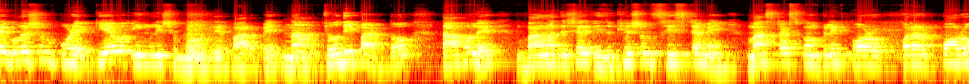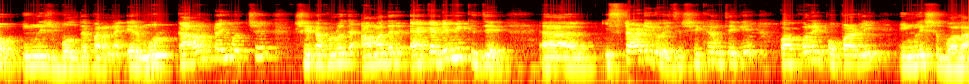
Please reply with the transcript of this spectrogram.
রেগুলেশন পড়ে কেউ ইংলিশ বলতে পারবে না। যদি পারতো, তাহলে বাংলাদেশের এডুকেশন সিস্টেমে মাস্টার্স কমপ্লিট করার পরও ইংলিশ বলতে পারে না। এর মূল কারণটাই হচ্ছে, সেটা হলো যে আমাদের একাডেমিক যে স্টাডি রয়েছে, সেখান থেকে কখনোই প্রপারলি ইংলিশ বলা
